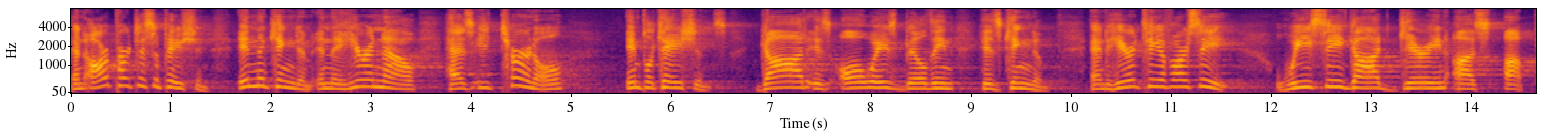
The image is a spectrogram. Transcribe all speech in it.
And our participation in the kingdom, in the here and now, has eternal implications. God is always building his kingdom. And here at TFRC, we see God gearing us up.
